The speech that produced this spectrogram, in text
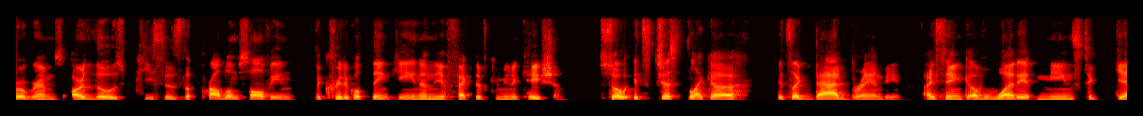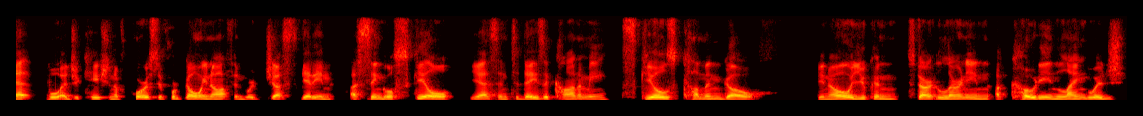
programs are those pieces the problem solving, the critical thinking, and the effective communication. So it's just like a, it's like bad branding. I think, of what it means to get education. Of course, if we're going off and we're just getting a single skill, yes, in today's economy, skills come and go. You know, you can start learning a coding language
